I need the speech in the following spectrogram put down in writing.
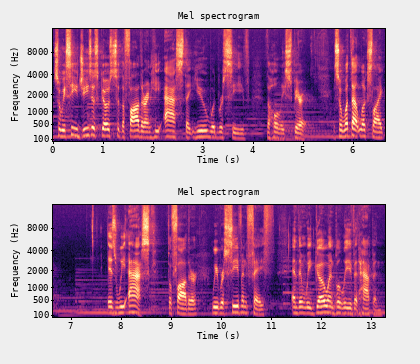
So we see Jesus goes to the Father and he asks that you would receive the Holy Spirit. And so, what that looks like is we ask the Father, we receive in faith, and then we go and believe it happened.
